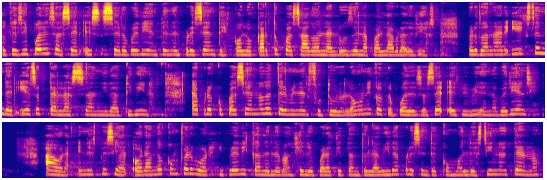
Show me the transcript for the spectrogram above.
Lo que sí puedes hacer es ser obediente en el presente, colocar tu pasado a la luz de la palabra de Dios, perdonar y extender y aceptar la sanidad divina. La preocupación no determina el futuro, lo único que puedes hacer es vivir en obediencia. Ahora, en especial, orando con fervor y predicando el Evangelio para que tanto la vida presente como el destino eterno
